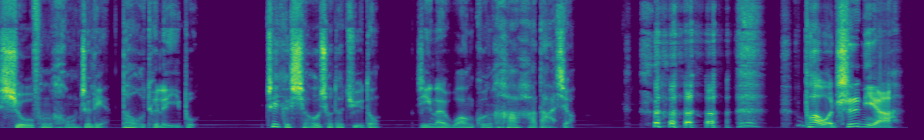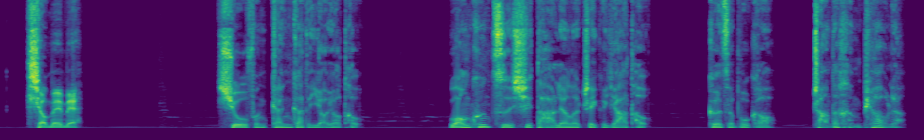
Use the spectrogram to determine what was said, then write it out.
秀芬红着脸倒退了一步，这个小小的举动引来王坤哈哈大笑：“ 怕我吃你啊，小妹妹。”秀凤尴尬的摇摇头。王坤仔细打量了这个丫头，个子不高，长得很漂亮，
